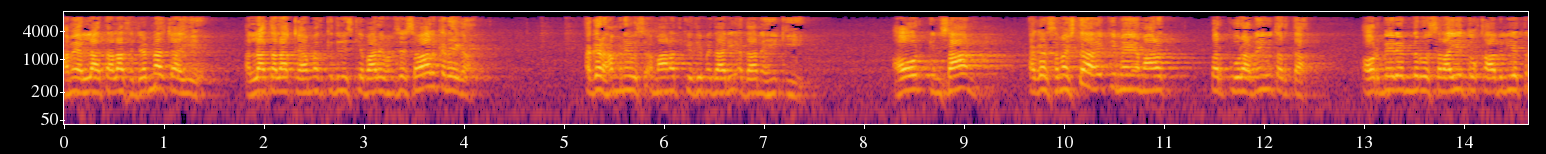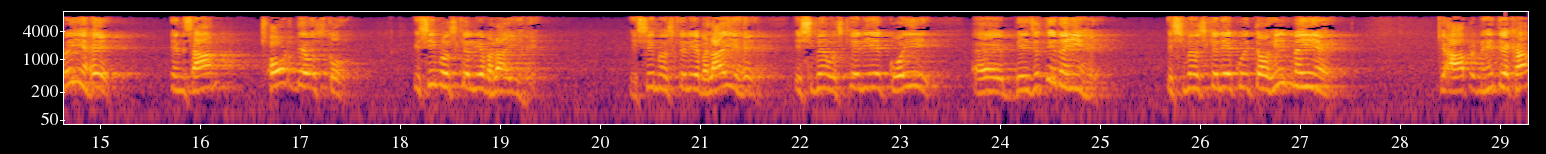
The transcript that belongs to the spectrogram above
ہمیں اللہ تعالیٰ سے ڈرنا چاہیے۔ اللہ تعالیٰ قیامت کے دن اس کے بارے میں ہم سے سوال کرے گا۔ اگر ہم نے اس امانت کی ذمہ داری ادا نہیں کی، اور انسان اگر سمجھتا ہے کہ میں امانت پر پورا نہیں اترتا، اور میرے اندر وہ صلاحیت و قابلیت نہیں ہے، انسان چھوڑ دے اس کو۔ اسی میں اس کے لیے بھلائی ہے۔ اسی میں اس کے لیے بھلائی ہے۔ اس میں اس کے لیے کوئی بےزتی نہیں ہے۔ اس میں اس کے لیے کوئی توہین نہیں ہے کہ آپ نے نہیں دیکھا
